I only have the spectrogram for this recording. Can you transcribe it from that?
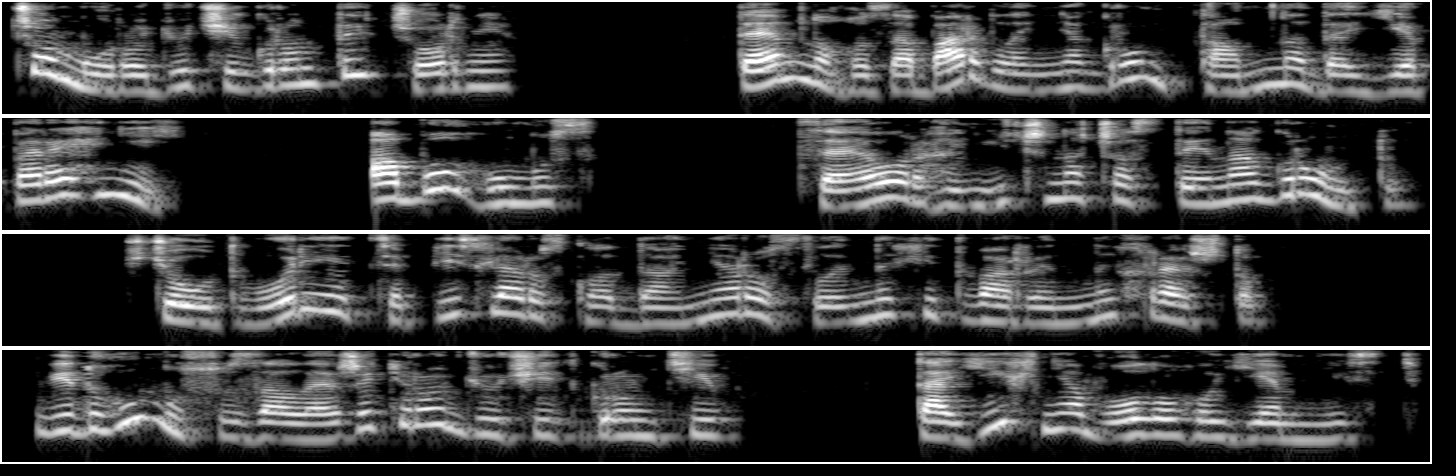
Чому родючі ґрунти чорні? Темного забарвлення ґрунтам надає перегній або гумус. Це органічна частина ґрунту, що утворюється після розкладання рослинних і тваринних решток. Від гумусу залежить родючість ґрунтів та їхня вологоємність.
